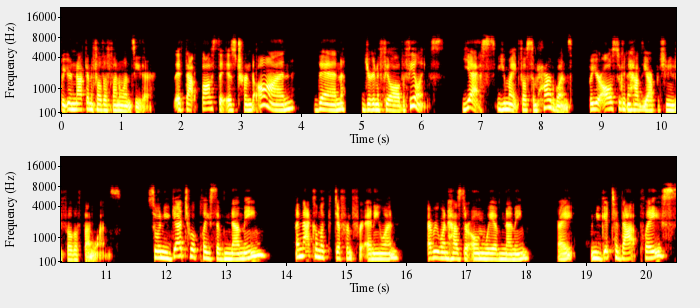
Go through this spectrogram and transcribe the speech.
but you're not going to feel the fun ones either. If that faucet is turned on, then you're going to feel all the feelings. Yes, you might feel some hard ones, but you're also going to have the opportunity to feel the fun ones. So when you get to a place of numbing, and that can look different for anyone, everyone has their own way of numbing, right? When you get to that place,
